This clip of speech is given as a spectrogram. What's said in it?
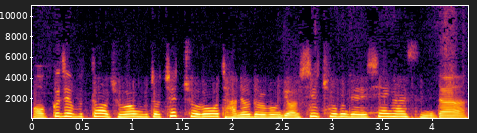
엊그제부터 중앙부처 최초로 자녀 돌봄 10시 출근제를 시행하였습니다.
